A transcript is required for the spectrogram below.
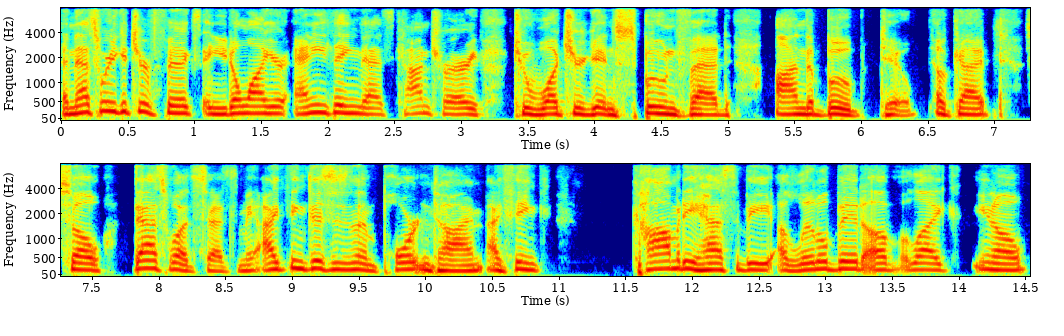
And that's where you get your fix. And you don't want to hear anything that's contrary to what you're getting spoon fed on the boob to. Okay. So that's what it says to me. I think this is an important time. I think comedy has to be a little bit of like, you know,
